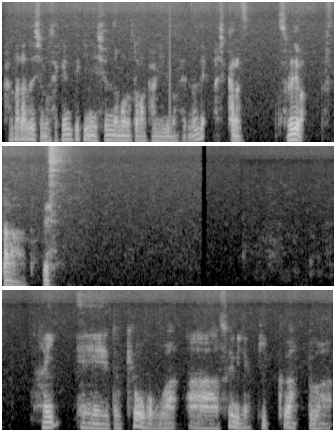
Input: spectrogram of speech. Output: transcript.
必ずしも世間的に旬なものとは限りませんので、あしからず。それでは、スタートです。はい。えっ、と、今日はあ、そういう意味ではピックアップは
